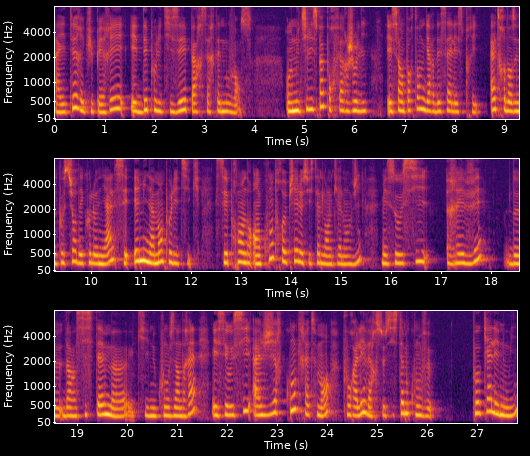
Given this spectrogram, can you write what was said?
a été récupéré et dépolitisé par certaines mouvances. On ne l'utilise pas pour faire joli, et c'est important de garder ça à l'esprit. Être dans une posture décoloniale, c'est éminemment politique. C'est prendre en contre-pied le système dans lequel on vit, mais c'est aussi rêver d'un système euh, qui nous conviendrait et c'est aussi agir concrètement pour aller vers ce système qu'on veut. Poka Lenui,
